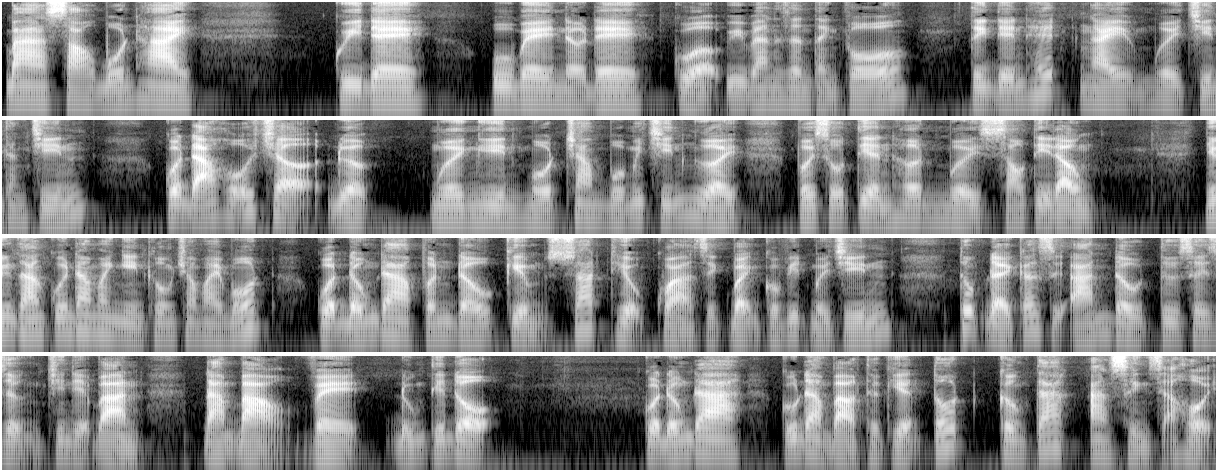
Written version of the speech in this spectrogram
3642 QD UBND của Ủy ban nhân dân thành phố, tính đến hết ngày 19 tháng 9, quận đã hỗ trợ được 10.149 người với số tiền hơn 16 tỷ đồng. Những tháng cuối năm 2021, quận Đống Đa phấn đấu kiểm soát hiệu quả dịch bệnh COVID-19, thúc đẩy các dự án đầu tư xây dựng trên địa bàn đảm bảo về đúng tiến độ. Quận Đống Đa cũng đảm bảo thực hiện tốt công tác an sinh xã hội.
